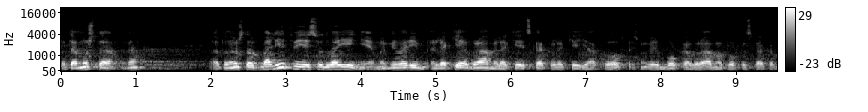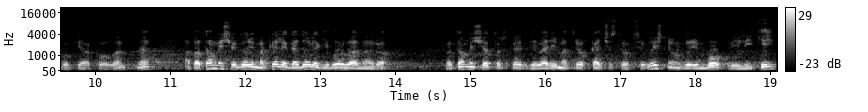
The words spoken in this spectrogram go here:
Потому что, да, а потому что в молитве есть удвоение. Мы говорим Ляке Авраам, Ляке Ицкак, Ляке Яков. То есть мы говорим Бог Авраама, Бог Ицкака, Бог Якова. Да? А потом еще говорим Акеля Гадоля Гибор Ванаро. Потом еще, так сказать, говорим о трех качествах Всевышнего. Говорим Бог великий,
